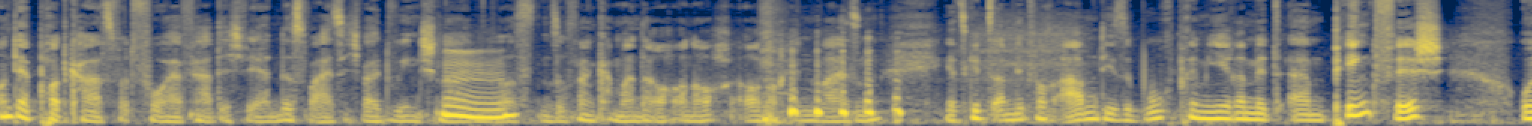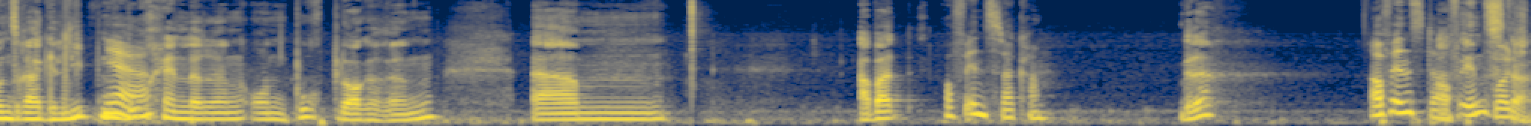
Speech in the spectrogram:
und der Podcast wird vorher fertig werden, das weiß ich, weil du ihn schneiden mm. wirst. Insofern kann man darauf auch noch, auch noch hinweisen. Jetzt gibt's am Mittwochabend diese Buchpremiere mit ähm, Pinkfish, unserer geliebten yeah. Buchhändlerin und Buchbloggerin. Ähm, aber auf Instagram. Bitte? Auf Insta. Auf Insta,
